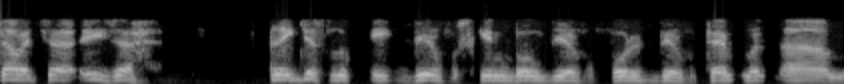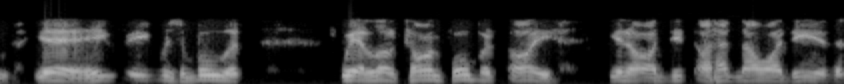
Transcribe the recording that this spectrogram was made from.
so it's a, he's a and he just looked he, beautiful skin bull, beautiful footed, beautiful temperament. Um, yeah, he, he was a bull that we had a lot of time for, but I, you know, I did I had no idea that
